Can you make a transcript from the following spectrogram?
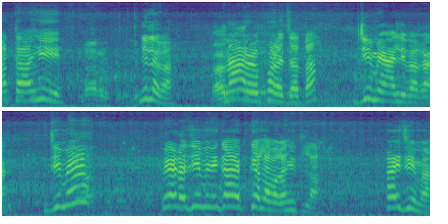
आता ही. दिलं का? नारळ फळाचं आता. जिमे आली बघा. जिमे? पेढा जिमीने गायब केला बघा इथला. हाय जिमा.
